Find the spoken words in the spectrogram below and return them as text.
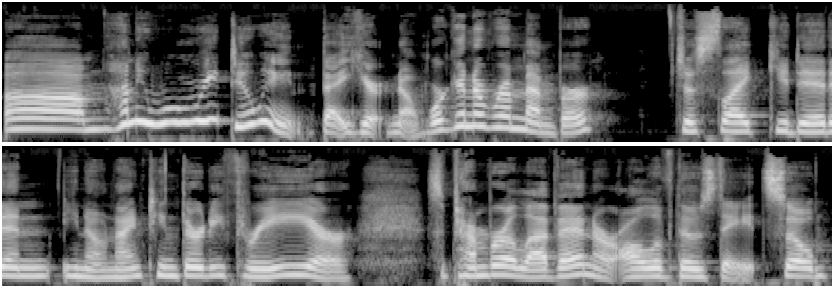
Um, honey, what were we doing that year? No, we're going to remember just like you did in, you know, 1933 or September 11 or all of those dates. So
